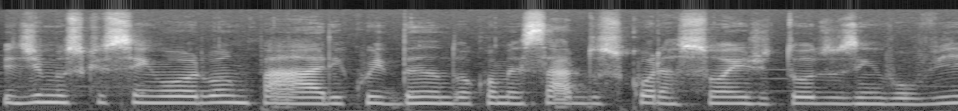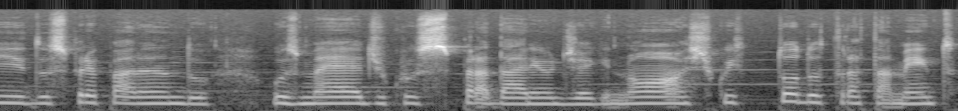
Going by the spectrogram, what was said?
Pedimos que o Senhor o ampare, cuidando a começar dos corações de todos os envolvidos, preparando os médicos para darem o diagnóstico e todo o tratamento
